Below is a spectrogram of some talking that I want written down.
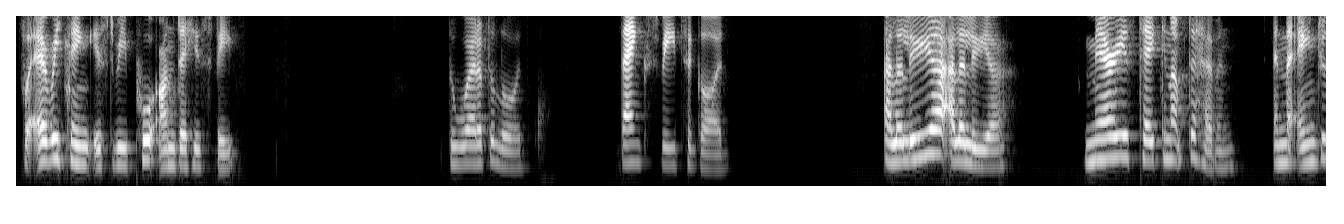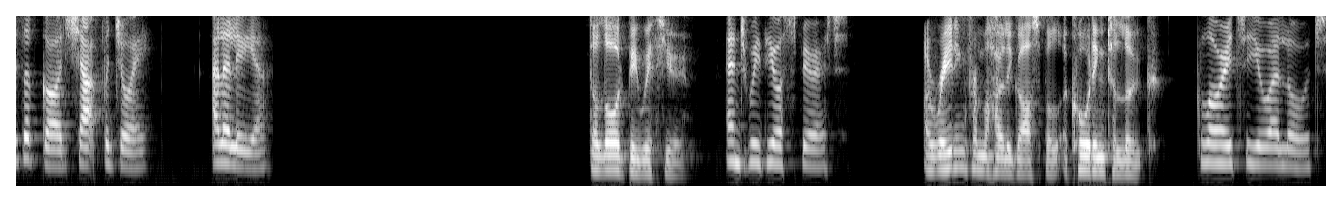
For everything is to be put under his feet. The word of the Lord. Thanks be to God. Alleluia, Alleluia. Mary is taken up to heaven, and the angels of God shout for joy. Alleluia. The Lord be with you. And with your spirit. A reading from the Holy Gospel according to Luke. Glory to you, O Lord.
